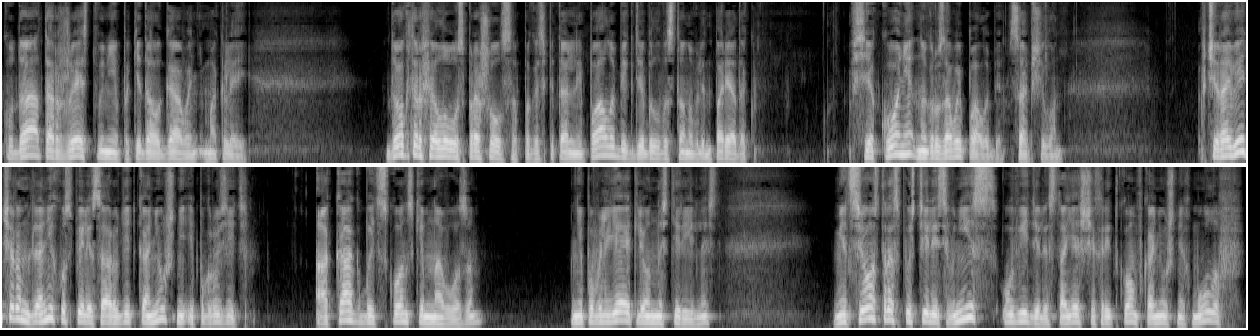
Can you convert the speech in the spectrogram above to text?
куда торжественнее покидал гавань Маклей. Доктор Феллоус прошелся по госпитальной палубе, где был восстановлен порядок. «Все кони на грузовой палубе», — сообщил он. Вчера вечером для них успели соорудить конюшни и погрузить. А как быть с конским навозом? Не повлияет ли он на стерильность? Медсестры спустились вниз, увидели стоящих редком в конюшнях мулов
